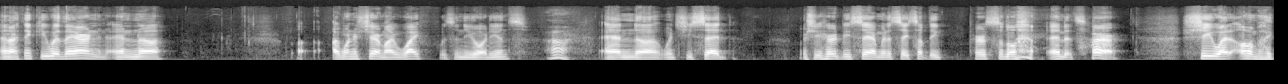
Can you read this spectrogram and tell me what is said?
And I think you were there, and, and uh, I want to share. My wife was in the audience. Oh. And uh, when she said, when she heard me say, I'm going to say something personal, and it's her, she went, oh my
